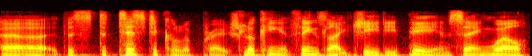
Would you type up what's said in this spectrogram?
uh, the statistical approach, looking at things like GDP and saying, well,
